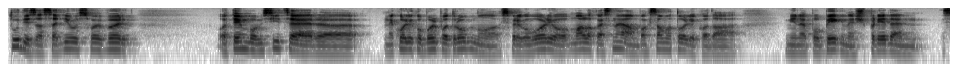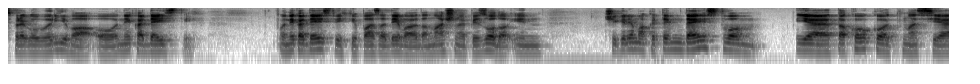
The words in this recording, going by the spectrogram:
tudi zasadil svoj vrt. O tem bom sicer, nekoliko bolj podrobno spregovoril malo kasneje, ampak samo toliko, da mi ne pobegneš, preden spregovoriva o nekaj dejstvih. O nekaj dejstvih, ki pa zadevajo današnjo epizodo, in če greva k tem dejstvom, je tako, kot nas je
